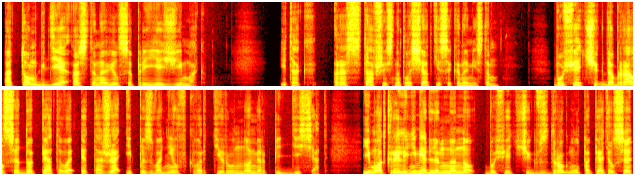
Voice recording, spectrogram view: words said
о том, где остановился приезжий маг. Итак, расставшись на площадке с экономистом, буфетчик добрался до пятого этажа и позвонил в квартиру номер 50. Ему открыли немедленно, но буфетчик вздрогнул, попятился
